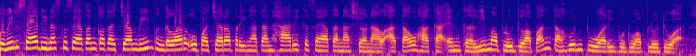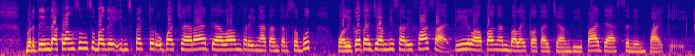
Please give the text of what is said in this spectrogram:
Pemirsa, Dinas Kesehatan Kota Jambi menggelar upacara peringatan Hari Kesehatan Nasional atau HKN ke-58 tahun 2022. Bertindak langsung sebagai inspektur upacara dalam peringatan tersebut, Wali Kota Jambi Sarifasa di lapangan Balai Kota Jambi pada Senin pagi.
